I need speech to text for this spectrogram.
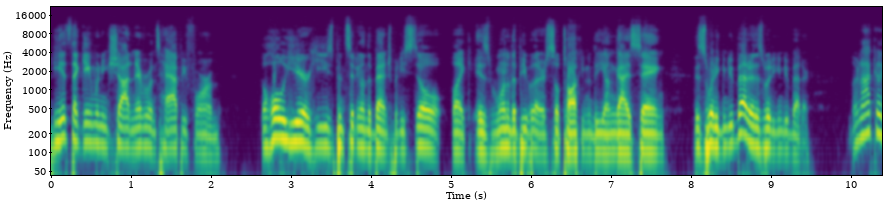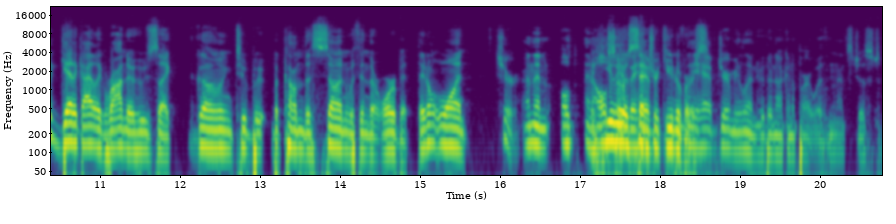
he hits that game-winning shot and everyone's happy for him. The whole year he's been sitting on the bench, but he still like is one of the people that are still talking to the young guys, saying, "This is what he can do better. This is what he can do better." They're not going to get a guy like Rondo who's like going to be- become the sun within their orbit. They don't want Sure, and then al- and A also they heliocentric have, universe. They have Jeremy Lin, who they're not going to part with, and that's just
